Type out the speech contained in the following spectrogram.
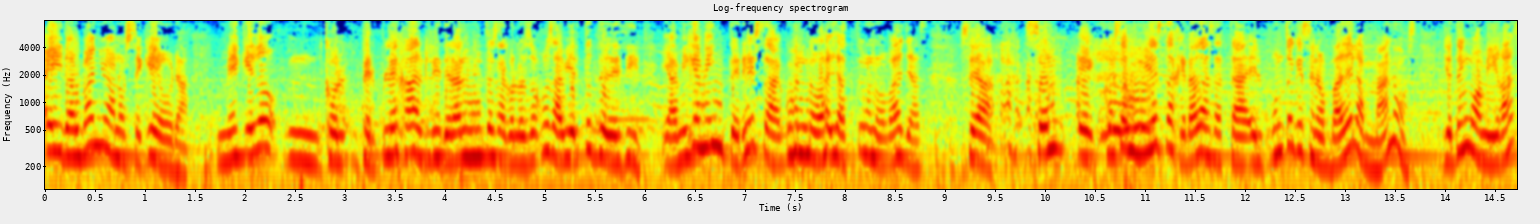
he ido al baño a no sé qué hora. Me quedo mm, con- perpleja, literalmente, o sea, con los ojos abiertos de decir, ¿y a mí qué me interesa cuando vayas tú no vayas? O sea, son eh, cosas muy exageradas hasta el punto que se nos va de las manos. Yo tengo amigas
